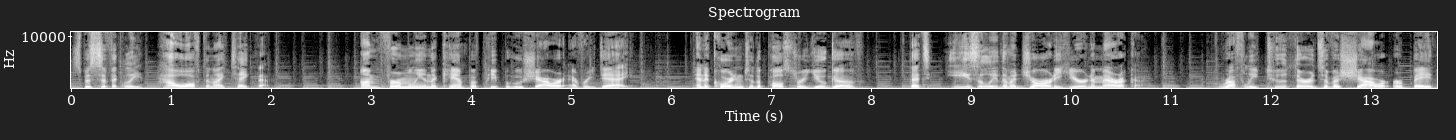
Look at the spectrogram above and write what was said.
Specifically, how often I take them. I'm firmly in the camp of people who shower every day. And according to the pollster YouGov, that's easily the majority here in America. Roughly two thirds of us shower or bathe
